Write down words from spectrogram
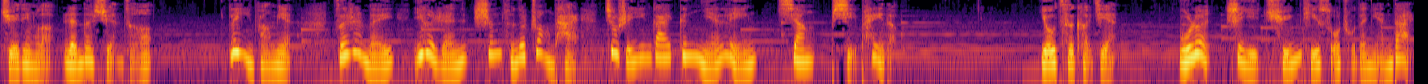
决定了人的选择。另一方面，则认为一个人生存的状态就是应该跟年龄相匹配的。由此可见，无论是以群体所处的年代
